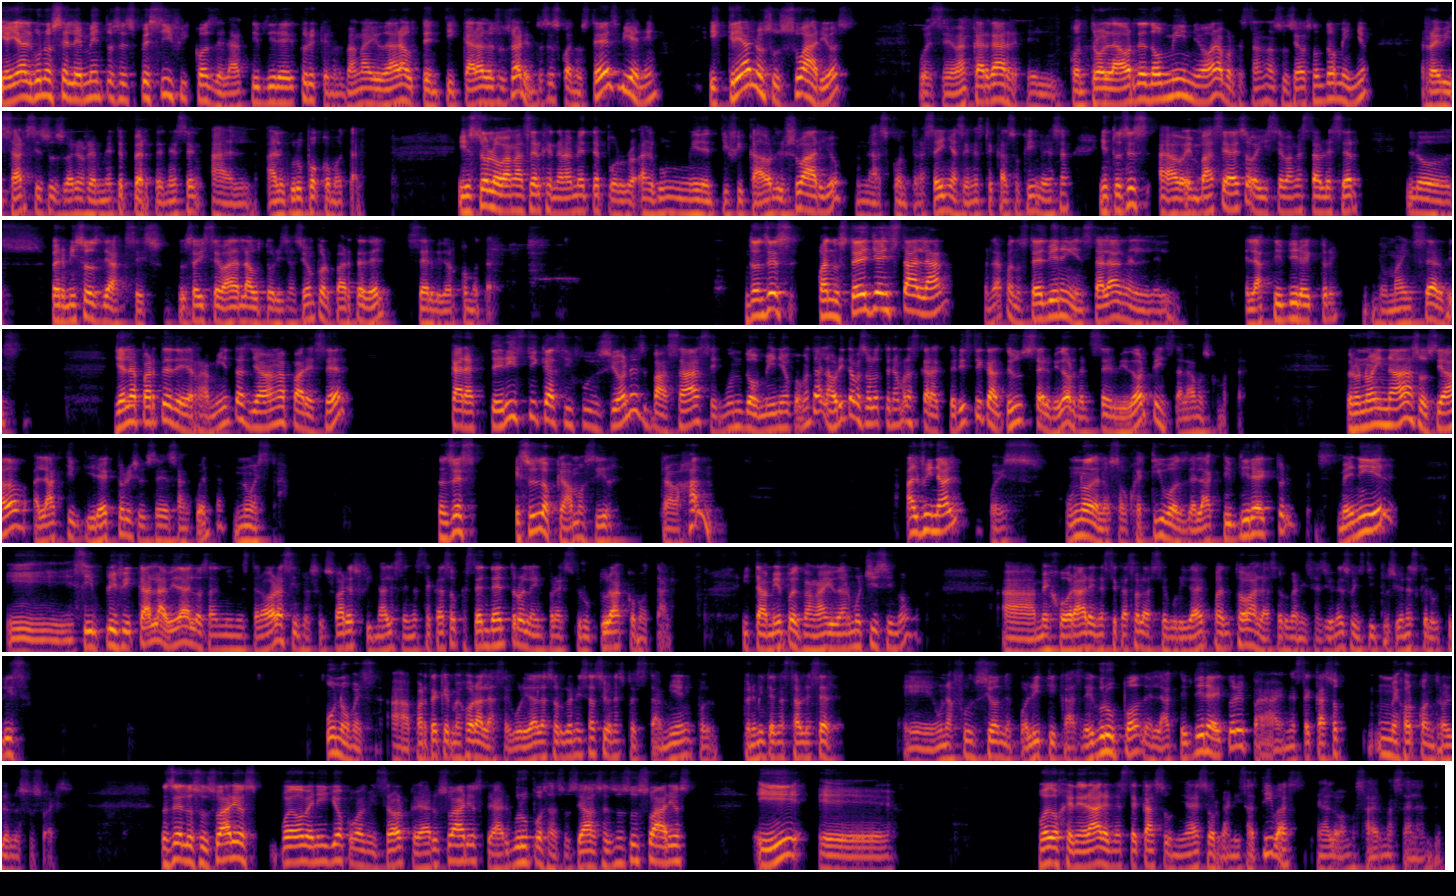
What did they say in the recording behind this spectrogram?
y hay algunos elementos específicos del Active Directory que nos van a ayudar a autenticar a los usuarios. Entonces, cuando ustedes vienen y crean los usuarios, pues se va a encargar el controlador de dominio ahora, porque están asociados a un dominio, revisar si esos usuarios realmente pertenecen al, al grupo como tal. Y esto lo van a hacer generalmente por algún identificador de usuario, las contraseñas en este caso que ingresan. Y entonces, en base a eso, ahí se van a establecer los permisos de acceso. Entonces ahí se va a dar la autorización por parte del servidor como tal. Entonces, cuando ustedes ya instalan, ¿verdad? Cuando ustedes vienen e instalan el, el, Active Directory, Domain Service, ya en la parte de herramientas ya van a aparecer características y funciones basadas en un dominio como tal. Ahorita solo tenemos las características de un servidor, del servidor que instalamos como tal pero no hay nada asociado al Active Directory, si ustedes se dan cuenta, no está. Entonces, eso es lo que vamos a ir trabajando. Al final, pues, uno de los objetivos del Active Directory es venir y simplificar la vida de los administradores y los usuarios finales, en este caso, que estén dentro de la infraestructura como tal. Y también, pues, van a ayudar muchísimo a mejorar, en este caso, la seguridad en cuanto a las organizaciones o instituciones que lo utilizan. Uno, pues, aparte que mejora la seguridad de las organizaciones, pues también permiten establecer eh, una función de políticas de grupo del Active Directory para, en este caso, un mejor control de los usuarios. Entonces, los usuarios, puedo venir yo como administrador, crear usuarios, crear grupos asociados a esos usuarios y eh, puedo generar, en este caso, unidades organizativas. Ya lo vamos a ver más adelante.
